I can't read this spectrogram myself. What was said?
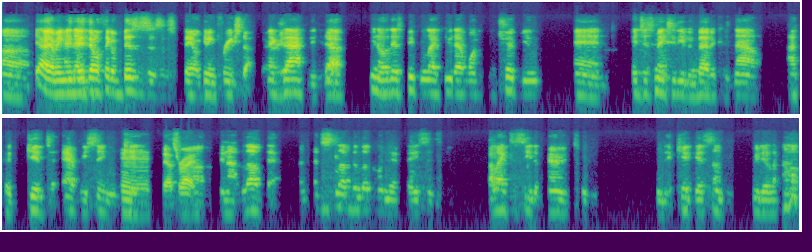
Uh, Yeah, I mean, they, then- don't think of businesses as you know getting free stuff. there. exactly. Yeah. You know, there's people like you that want to contribute, and it just makes it even better because now I could give to every single kid, Mhm, That's right. uh, and I love that. I, I just love the look on their faces. I like to see the parents who, when the kid gets something free, they're like, "Oh,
